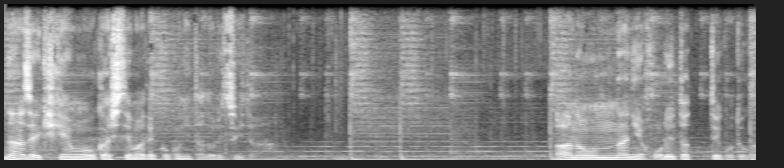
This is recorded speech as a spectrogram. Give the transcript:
なぜ危険を冒してまでここにたどり着いた？あの女に惚れたってことか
